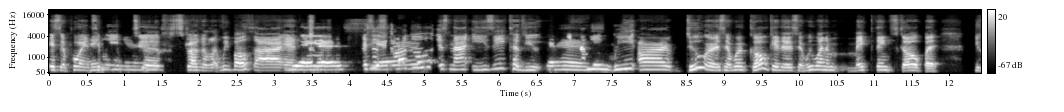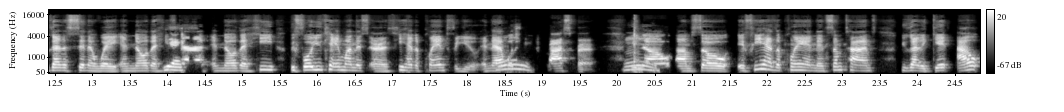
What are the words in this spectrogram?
it's important to me to struggle. We both are, and yes, it's yes. a struggle. It's not easy because you. Yes. I mean, we are doers and we're go getters, and we want to make things go, but you got to sit and wait and know that He's yes. God, and know that He, before you came on this earth, He had a plan for you, and that mm. was to prosper. Mm. You know, um, so if He has a plan, then sometimes you got to get out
